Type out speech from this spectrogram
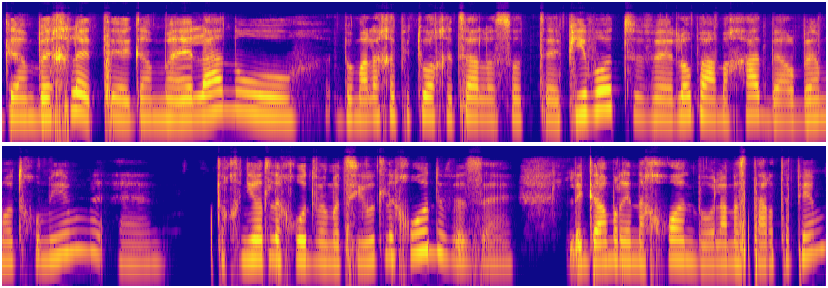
גם בהחלט, אה, גם לנו במהלך הפיתוח יצא לעשות פיבוט, אה, ולא פעם אחת בהרבה מאוד תחומים, תוכניות לחוד ומציאות לחוד, וזה לגמרי נכון בעולם הסטארט-אפים.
